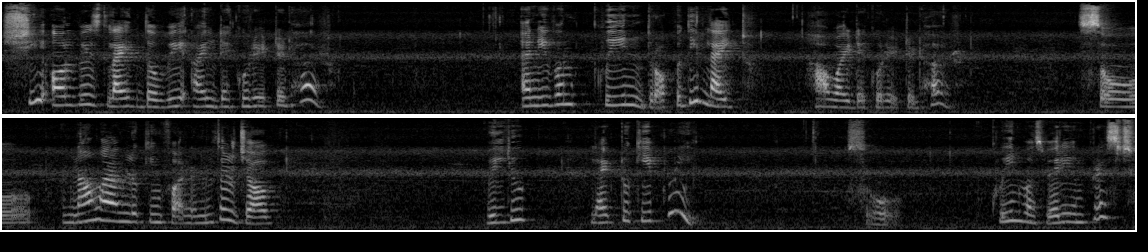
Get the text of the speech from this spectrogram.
she always liked the way I decorated her and even Queen Draupadi liked how I decorated her. So now I am looking for another job. Will you like to keep me? So Queen was very impressed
